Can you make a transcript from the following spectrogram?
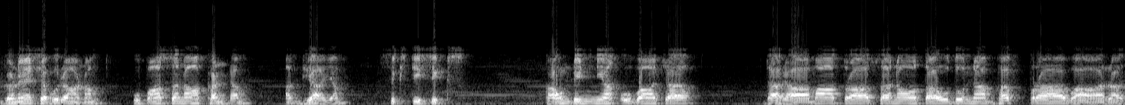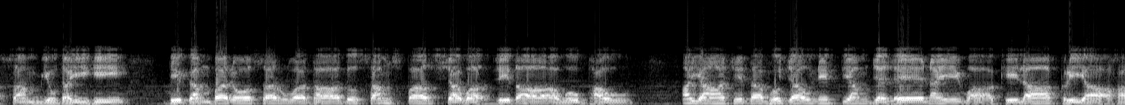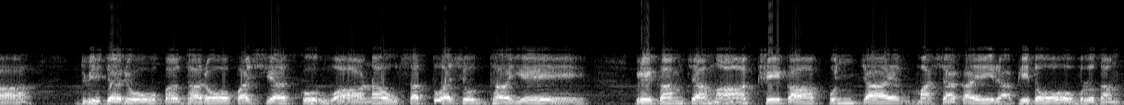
गणेशपुराणम् उपासनाखण्डम् अध्यायं सिक्स्। कौण्डिन्य उवाच धरामात्रासनोतौ दुनभः प्रावारसंयुधैः। दिगम्बरो सर्वधातुसंस्पर्शवर्जितावुभौ अयाचितभुजौ नित्यं जलेनैवाखिला क्रियाः द्विजरूपधरो पश्यत्कुर्वाणौ सत्त्वशुद्धये। गृहं च माक्षिका पुञ्जैर्मशकैरभितो वृतं।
